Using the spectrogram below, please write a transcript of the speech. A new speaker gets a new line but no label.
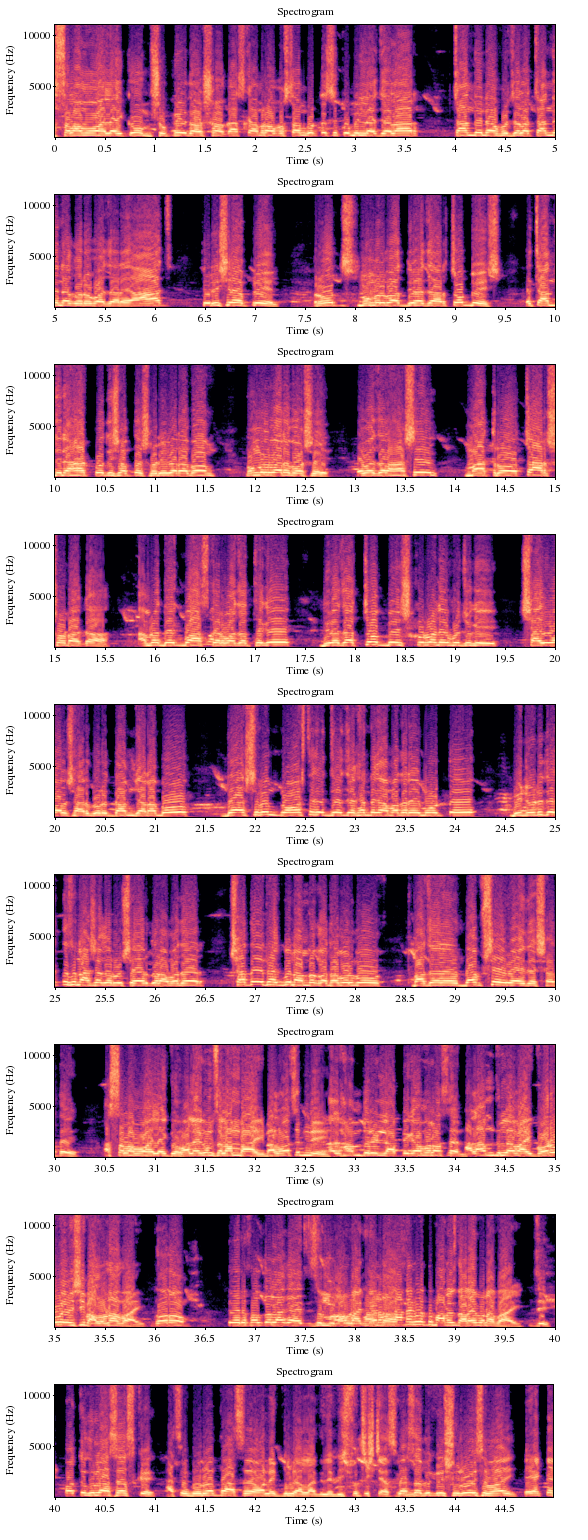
আসসালামু আলাইকুম। সুপ্রিয় দর্শক, আজকে আমরা অবস্থান করতেছি কুমিল্লা জেলার চান্দিনা উপজেলা চান্দিনা গরু বাজারে। আজ তিরিশে এপ্রিল, রোজ মঙ্গলবার দুই হাজার চব্বিশ। চান্দিনা হাট প্রতি সপ্তাহ শনিবার এবং মঙ্গলবারে বসে। এ বাজার হাসিল মাত্র চারশো টাকা। আমরা দেখব আজকের বাজার থেকে দুই হাজার চব্বিশ কোরবানি উপযোগী সাইওয়াল সার গরুর দাম জানাব। দেশ এবং প্রবাস থেকে যে যেখান থেকে আমাদের এই মুহূর্তে ভিডিওটি দেখতেছেন, আশা করব শেয়ার করে আমাদের সাথেই থাকবেন আমরা কথা বলব বাজারের ব্যবসায়ী ভাইদের সাথে। আসসালামু আলাইকুম।
ওয়ালাইকুম সালাম ভাই ভালো আছেন
আলহামদুলিল্লাহ আপনি কেমন আছেন?
আলহামদুলিল্লাহ ভাই গরমে বেশি ভালো না ভাই।
গরম। তো লাগাই
তো মানুষ দাঁড়াইবো না ভাই।
জি কতগুলো আছে আজকে?
আজকে গরু তো আছে অনেকগুলো আল্লাহ দিলে বিশ পঁচিশটা আছে
বেচা বিক্রি শুরু হয়েছে ভাই?
একটা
